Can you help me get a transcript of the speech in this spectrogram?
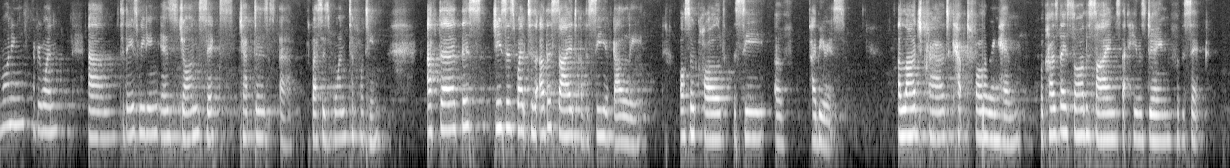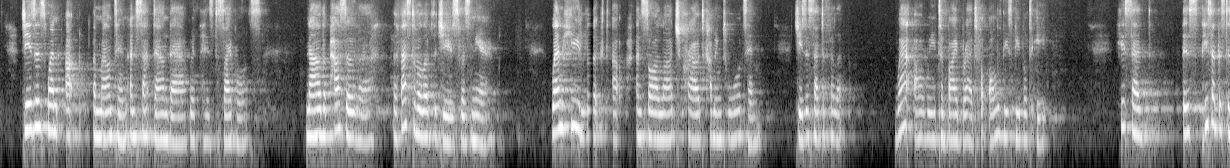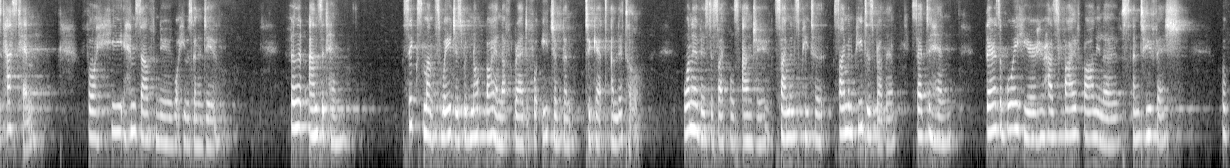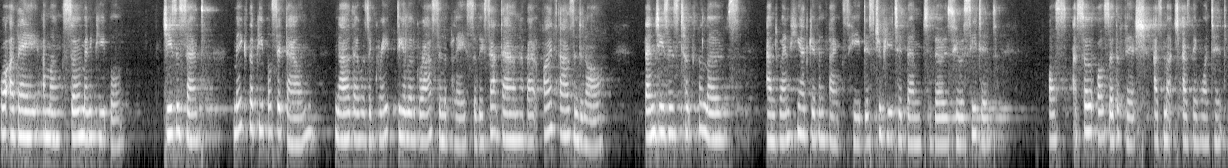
Good morning, everyone. Um, today's reading is John 6, chapters, uh, verses 1 to 14. After this, Jesus went to the other side of the Sea of Galilee, also called the Sea of Tiberias. A large crowd kept following him because they saw the signs that he was doing for the sick. Jesus went up the mountain and sat down there with his disciples. Now the Passover, the festival of the Jews, was near. When he looked up and saw a large crowd coming towards him, Jesus said to Philip, Where are we to buy bread for all of these people to eat? He said this, he said this to test him, for he himself knew what he was going to do. Philip answered him, Six months' wages would not buy enough bread for each of them to get a little. One of his disciples, Andrew, Simon's Peter, Simon Peter's brother, said to him, There is a boy here who has five barley loaves and two fish, but what are they among so many people? Jesus said, Make the people sit down. Now there was a great deal of grass in the place, so they sat down, about 5,000 in all. Then Jesus took the loaves, and when he had given thanks, he distributed them to those who were seated. Also, so also the fish, as much as they wanted.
